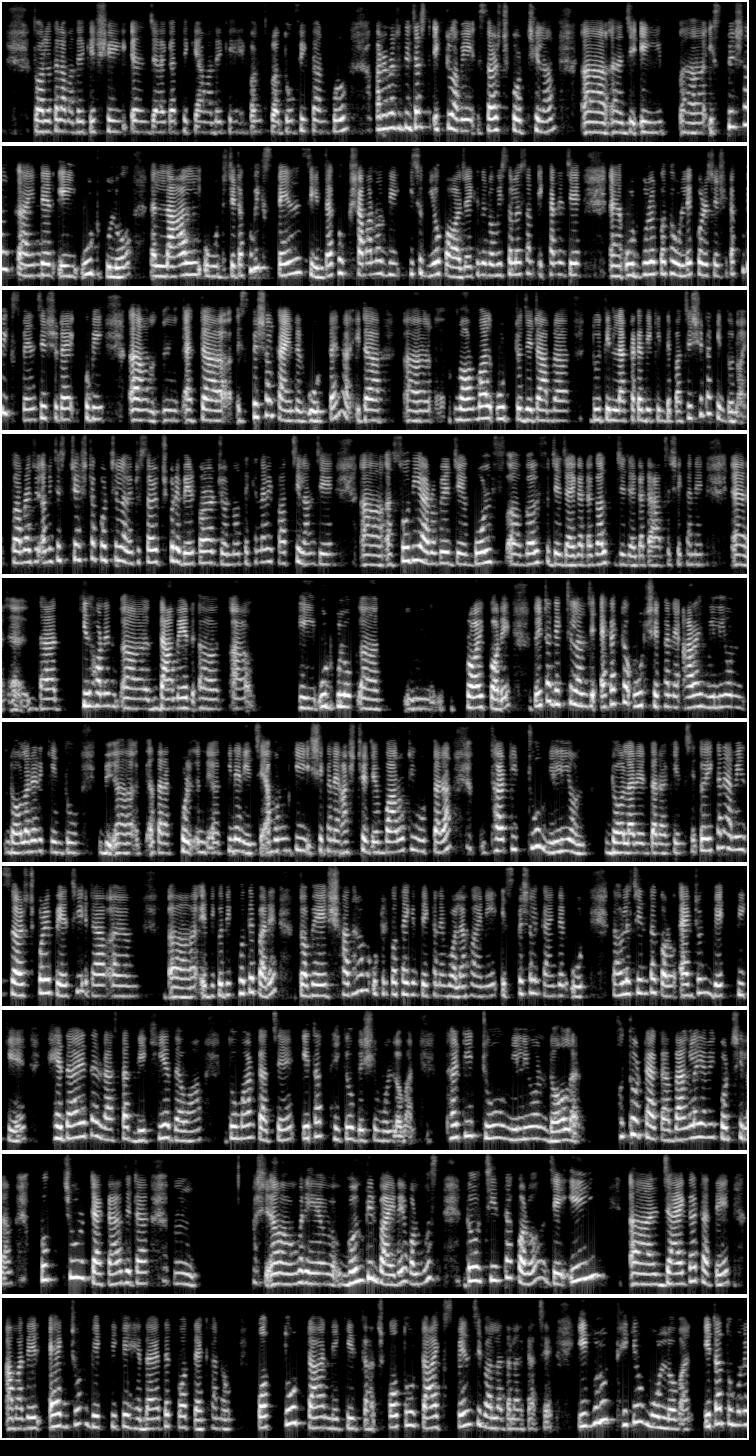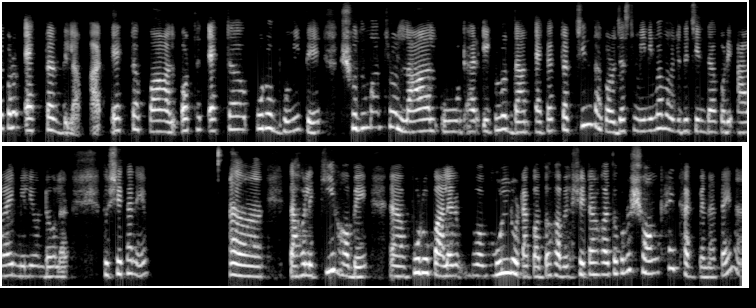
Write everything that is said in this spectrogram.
তো আল্লাহ তাআলা আমাদেরকে সেই জায়গা থেকে আমাদেরকে হেফাজত করার তৌফিক দান করুন। আর আমরা যদি জাস্ট একটু আমি সার্চ করছিলাম যে এই স্পেশাল কাইন্ড এর এই উডগুলো লাল উড যেটা খুব এক্সপেন্সিভ দেখো সামান্য কিছু দিয়েও পাওয়া যায়। কিন্তু নবী ওয়াসাল্লাম এখানে যে উডগুলোর কথা উল্লেখ করেছে সেটা খুবই এক্সপেনসিভ সেটা খুবই একটা স্পেশাল কাইন্ড এর উড, তাই না? এটা নরমাল উড যেটা আমরা ৳২-৩ লাখ টাকা দিয়ে কিনতে পাচ্ছি সেটা কিন্তু নয়। তো আমরা আমি জাস্ট চেষ্টা করছিলাম একটু সার্চ করে বের করার জন্য। তো এখানে আমি পাচ্ছিলাম যে সৌদি আরবের যে গোল্ফ গলফ যে জায়গাটা গালফ যে জায়গাটা আছে সেখানে কি ধরনের দামের এই উডগুলো আ উম ক্রয় করে। তো এটা দেখছিলাম যে এক একটা উট সেখানে $২.৫ মিলিয়ন ডলারের কিন্তু তারা কিনে নিচ্ছে। এমনকি সেখানে আসছে যে বারোটি উট তারা $32 মিলিয়ন এর তারা কিনছে। তো এখানে আমি সার্চ করে পেয়েছি, এটা এদিক ওদিক হতে পারে। তবে সাধারণ উটের কথাই কিন্তু এখানে বলা হয়নি। স্পেশাল কাইন্ড এর উট। তাহলে চিন্তা করো, একজন ব্যক্তিকে হেদায়েতের রাস্তা দেখিয়ে দেওয়া তোমার কাছে এটার থেকেও বেশি মূল্যবান। $32 মিলিয়ন কত টাকা? বাংলায় আমি করছিলাম প্রচুর টাকা যেটা মানে গন্তির বাইরে অলমোস্ট। তো চিন্তা করো যে এই জায়গাটাতে আমাদের একজন ব্যক্তিকে হেদায়েতের পথ দেখানো কতটা নেকির কাজ, কতটা এক্সপেনসিভ আল্লাহ তাআলার কাছে। এগুলোর থেকেও মূল্যবান। এটা তো মনে করো একটার দিলাম। আর একটা পাল অর্থাৎ একটা পুরো ভূমিতে শুধুমাত্র লাল উট আর এগুলোর দাম একেকটার চিন্তা করো জাস্ট মিনিমাম আমি যদি চিন্তা করি $২.৫ মিলিয়ন। তো সেখানে তাহলে কি হবে? পুরো পালের মূল্যটা কত হবে? সেটা হয়তো কোনো সংখ্যাই থাকবে না, তাই না?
